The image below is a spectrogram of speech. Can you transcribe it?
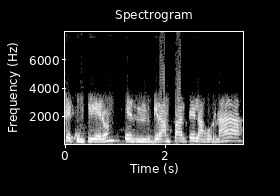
se cumplieron en gran parte de la jornada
